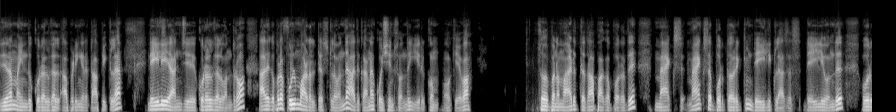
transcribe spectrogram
தினம் ஐந்து குறள்கள் அப்படிங்கிற டாப்பிக்கில் டெய்லி அஞ்சு குறள்கள் வந்துடும் அதுக்கப்புறம் ஃபுல் மாடல் டெஸ்ட்டில் வந்து அதுக்கான கொஷின்ஸ் வந்து இருக்கும். ஓகேவா ஸோ இப்போ நம்ம அடுத்ததாக பார்க்க போகிறது மேக்ஸ் மேக்ஸை பொறுத்த வரைக்கும் டெய்லி கிளாஸஸ் டெய்லி வந்து ஒரு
